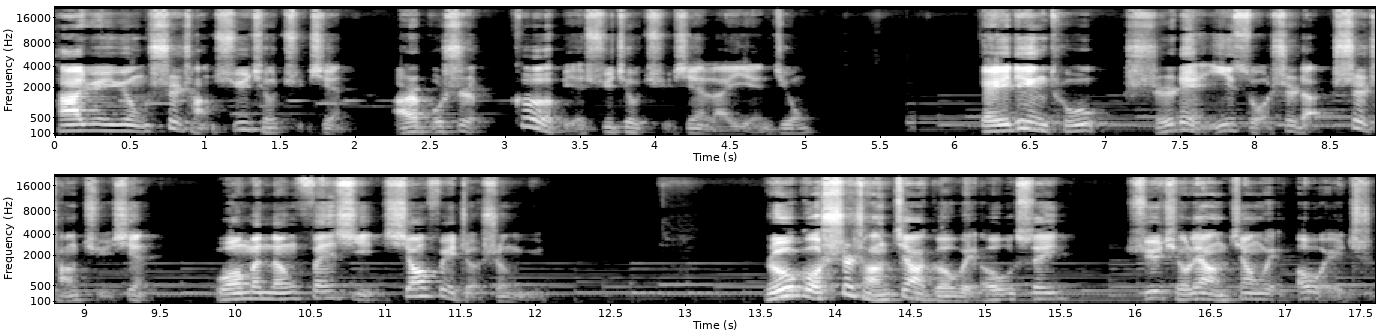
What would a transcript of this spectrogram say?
他运用市场需求曲线，而不是个别需求曲线来研究。给定图十点一所示的市场曲线，我们能分析消费者剩余。如果市场价格为 OC，需求量将为 OH，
